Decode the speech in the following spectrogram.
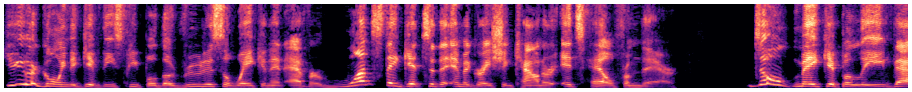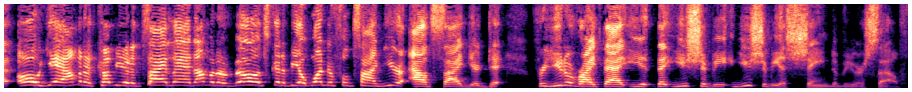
You are going to give these people the rudest awakening ever. Once they get to the immigration counter, it's hell from there. Don't make it believe that, oh, yeah, I'm to come here to Thailand. I'm to, oh, it's to be a wonderful time. You're outside your day for you to write that you, that you should be you should be ashamed of yourself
